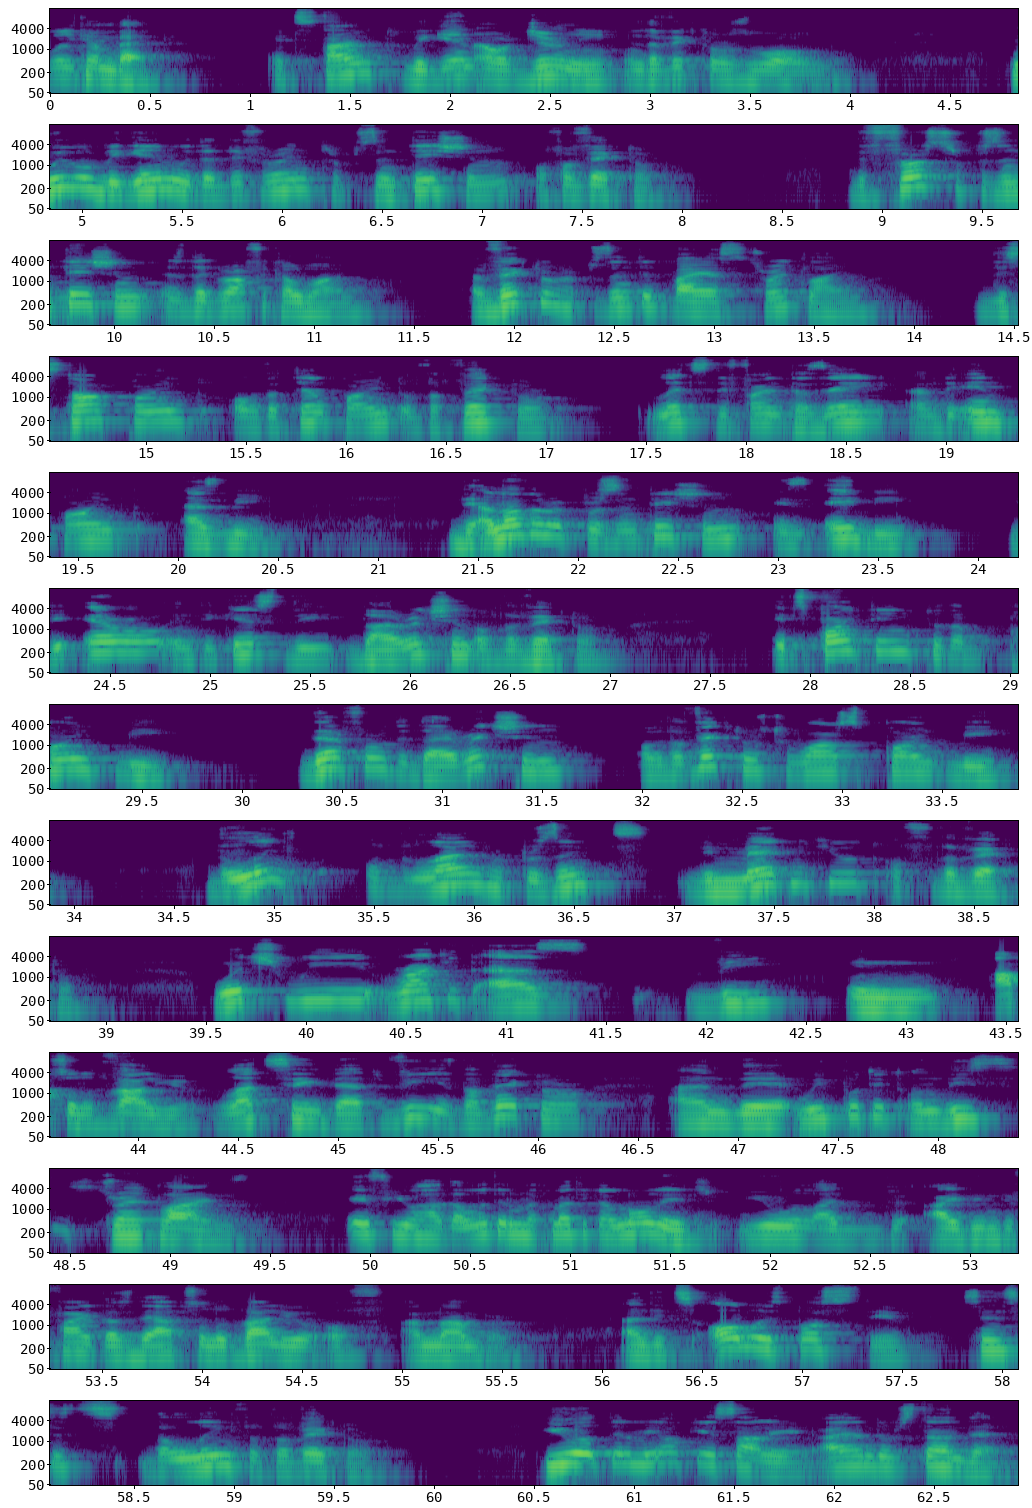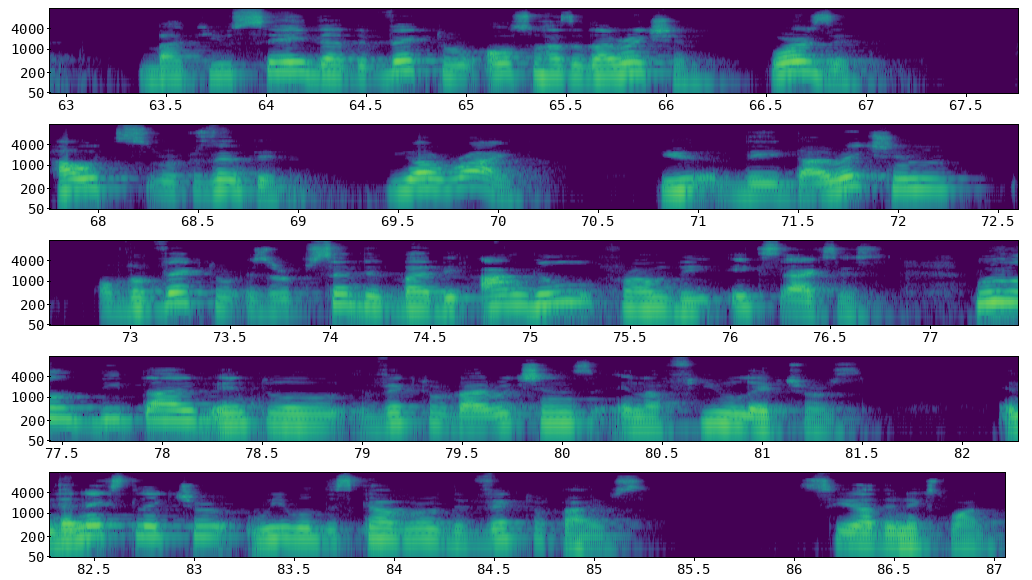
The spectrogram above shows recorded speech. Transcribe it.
Welcome back. It's time to begin our journey in the vectors world. We will begin with a different representation of a vector. The first representation is the graphical one, a vector represented by a straight line. The start point or the tail point of the vector, let's define it as A and the end point as B. The another representation is AB. The arrow indicates the direction of the vector. It's pointing to the point B. Therefore, the direction of the vector towards point B. The length of the line represents the magnitude of the vector, which we write it as V in absolute value. Let's say that V is the vector and uh, we put it on these straight lines. If you had a little mathematical knowledge, you will identify it as the absolute value of a number. And it's always positive since it's the length of the vector. You will tell me, okay, Saleh, I understand that. But you say that the vector also has a direction. Where is it? How it's represented? You are right. You, the direction of the vector is represented by the angle from the x-axis. We will deep dive into vector directions in a few lectures. In the next lecture, we will discover the vector types. See you at the next one.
